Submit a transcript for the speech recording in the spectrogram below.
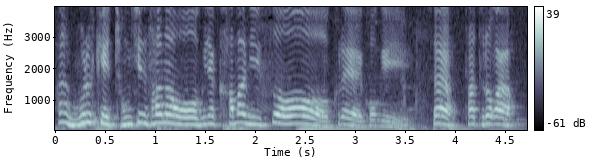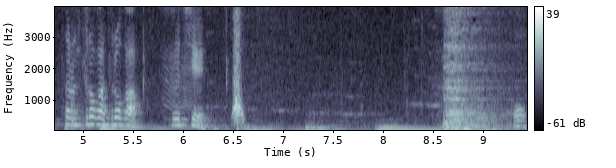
아니 왜 이렇게 정신 사나워 그냥 가만히 있어 그래 거기 자 다 들어가요 들어, 들어가 들어가 그렇지 어?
